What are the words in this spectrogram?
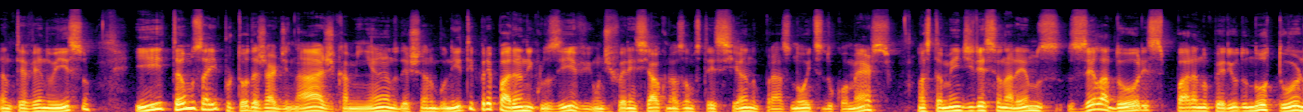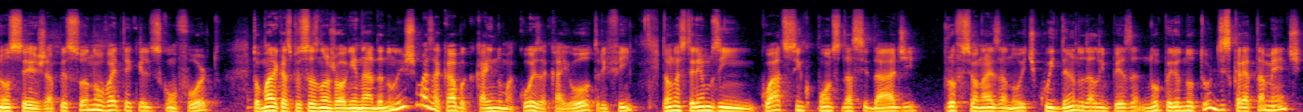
antevendo isso. E estamos aí por toda a jardinagem, caminhando, deixando bonito e preparando, inclusive, um diferencial que nós vamos ter esse ano para as noites do comércio nós também direcionaremos zeladores para no período noturno, ou seja, a pessoa não vai ter aquele desconforto. Tomara que as pessoas não joguem nada no lixo, mas acaba caindo uma coisa, cai outra, enfim. Então nós teremos em quatro, cinco pontos da cidade profissionais à noite cuidando da limpeza no período noturno, discretamente,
